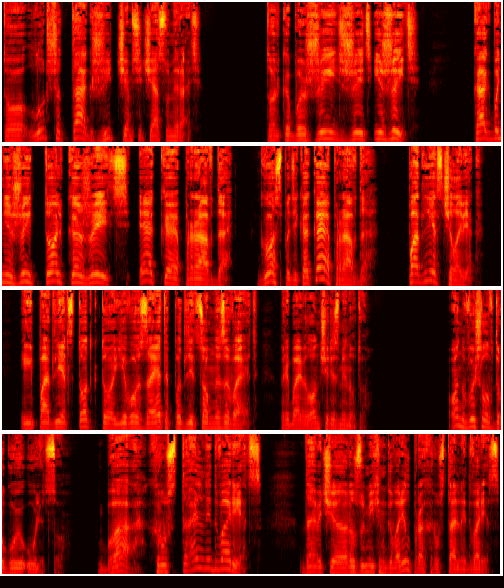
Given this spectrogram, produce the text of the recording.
то лучше так жить, чем сейчас умирать. Только бы жить, жить и жить. Как бы не жить, только жить. Экая правда. Господи, какая правда? Подлец человек. И подлец тот, кто его за это подлецом называет, прибавил он через минуту. Он вышел в другую улицу. Ба, хрустальный дворец. Давеча Разумихин говорил про хрустальный дворец.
